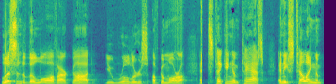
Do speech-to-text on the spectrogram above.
Listen to the law of our God, you rulers of Gomorrah. And he's taking them task, and he's telling them,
